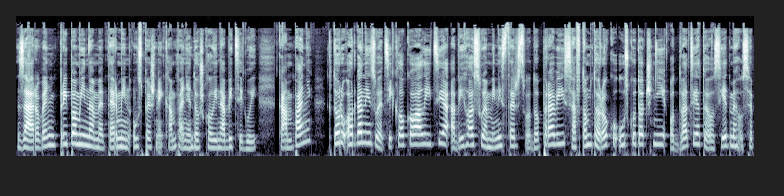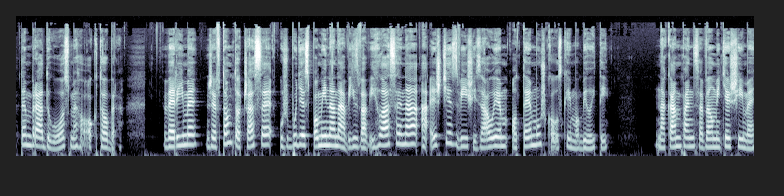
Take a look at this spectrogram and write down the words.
Zároveň pripomíname termín úspešnej kampane do školy na bicykli. Kampaň, ktorú organizuje Cyklokoalícia a vyhlasuje Ministerstvo dopravy, sa v tomto roku uskutoční od 27. septembra do 8. októbra. Veríme, že v tomto čase už bude spomínaná výzva vyhlásená a ešte zvýši záujem o tému školskej mobility. Na kampaň sa veľmi tešíme.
